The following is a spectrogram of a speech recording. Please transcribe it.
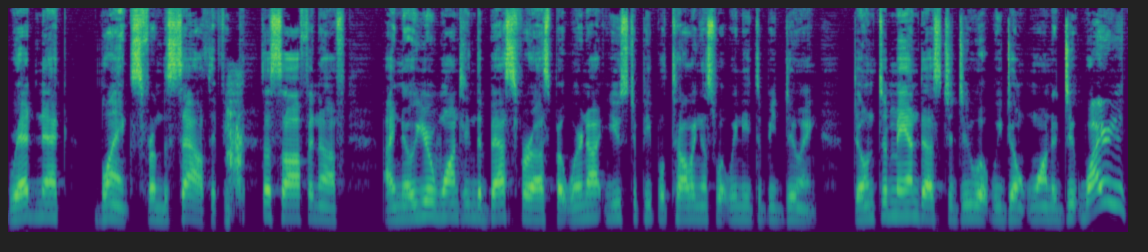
redneck blanks from the south. If you piss us off enough, I know you're wanting the best for us, but we're not used to people telling us what we need to be doing. Don't demand us to do what we don't want to do. Why are you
